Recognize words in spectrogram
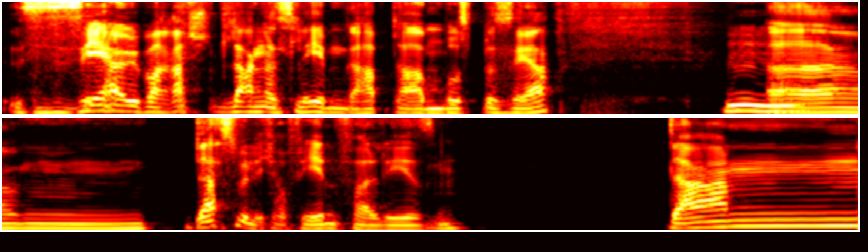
sehr überraschend langes Leben gehabt haben muss bisher. Mhm. Ähm, das will ich auf jeden Fall lesen. Dann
